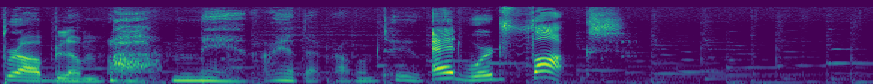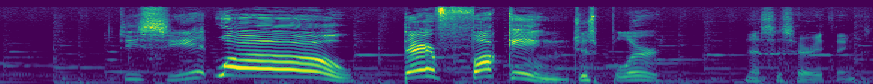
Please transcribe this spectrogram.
problem. Oh man, I have that problem too. Edward Fox. Do you see it? Whoa! They're fucking just blur necessary things.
